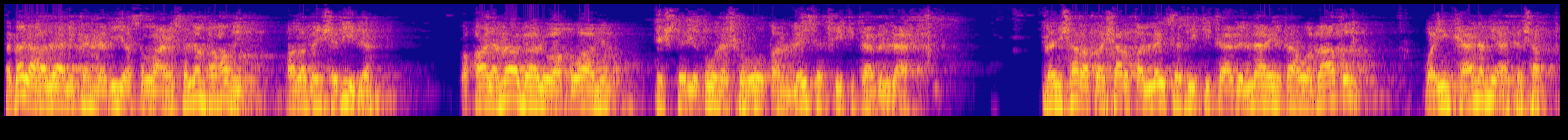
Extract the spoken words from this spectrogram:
فبلغ ذلك النبي صلى الله عليه وسلم فغضب غضبا شديدا وقال ما بال أقوام يشترطون شروطا ليست في كتاب الله؟ من شرط شرطا ليس في كتاب الله فهو باطل وإن كان مئة شرط.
